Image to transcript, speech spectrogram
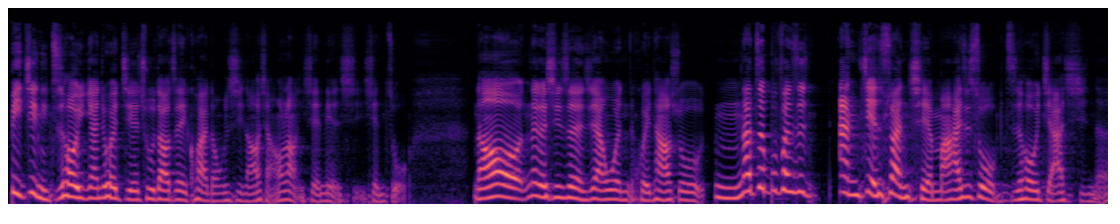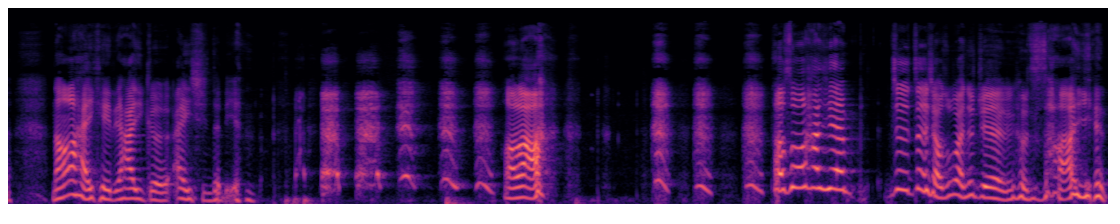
毕竟你之后应该就会接触到这一块东西，然后想要让你先练习，先做。”然后那个新生也这样问回他说：“嗯，那这部分是？”按件算钱吗？还是说我们之后加薪呢？然后还可以给他一个爱心的脸。好啦，他说他现在就是这个小主管就觉得很傻眼。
